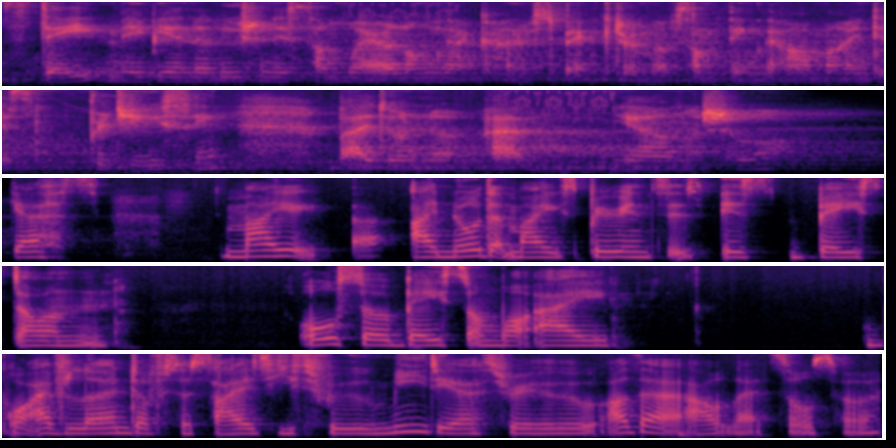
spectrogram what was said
state, maybe an illusion is somewhere along that kind of spectrum of something that our mind is producing. But I don't know. Um, yeah, I'm not sure. Yes. My, I know that my experience is, is based on, also based on what I what I've learned of society through media, through other outlets, also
